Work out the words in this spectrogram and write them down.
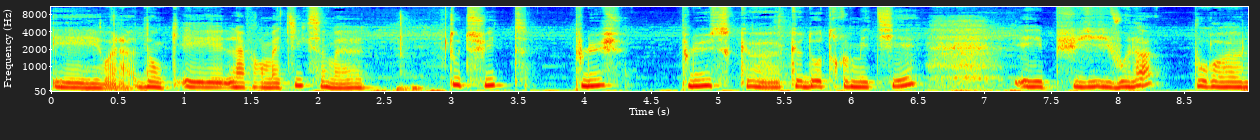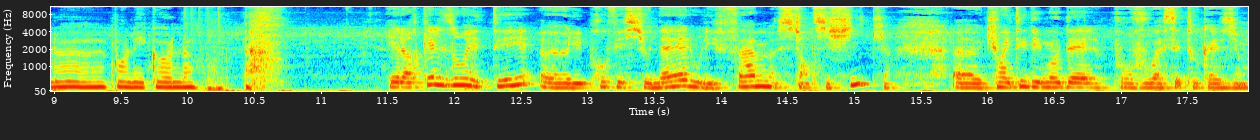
et voilà. Donc et l'informatique, ça m'a tout de suite plus, plus que, que d'autres métiers. Et puis voilà pour euh, le pour l'école. Et alors, quels ont été euh, les professionnels ou les femmes scientifiques euh, qui ont été des modèles pour vous à cette occasion?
